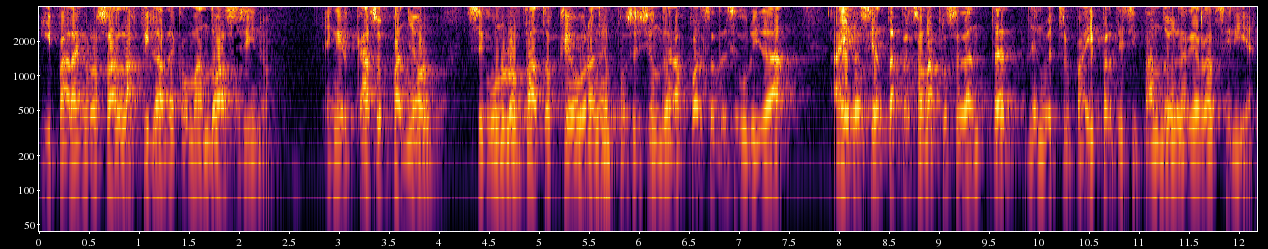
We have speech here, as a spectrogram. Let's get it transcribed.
y para engrosar las filas de comandos asesinos. En el caso español, según los datos que obran en posesión de las fuerzas de seguridad, hay 200 personas procedentes de nuestro país participando en la guerra siria.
